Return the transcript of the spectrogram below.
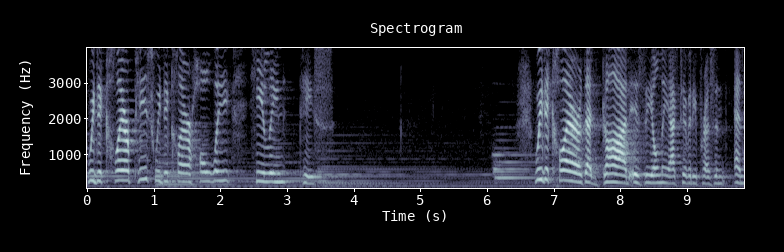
We declare peace. We declare holy, healing peace. We declare that God is the only activity present and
